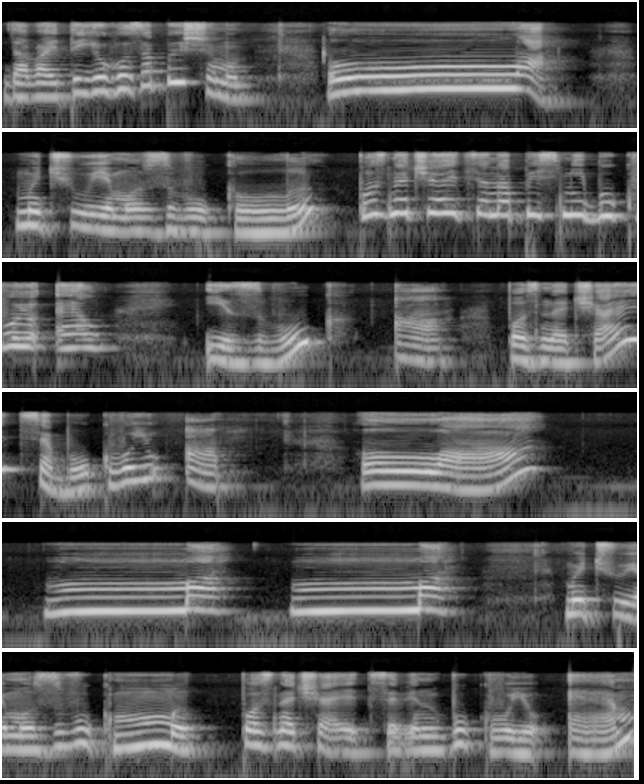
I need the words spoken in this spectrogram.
Давайте його запишемо. Ла. Ми чуємо звук Л, позначається на письмі буквою Л. І звук А позначається буквою А. Ла. Ма. Ма. Ми чуємо звук М, позначається він буквою М.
